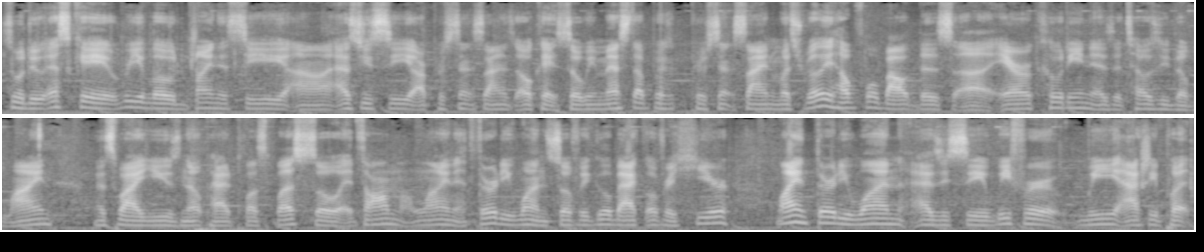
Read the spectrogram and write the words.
So we'll do sk reload join to see uh, as you see our percent signs. Okay so we messed up a percent sign. What's really helpful about this uh, error coding is it tells you the line. That's why I use notepad++ plus so it's on the line 31 so if we go back over here line 31 as you see we for we actually put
